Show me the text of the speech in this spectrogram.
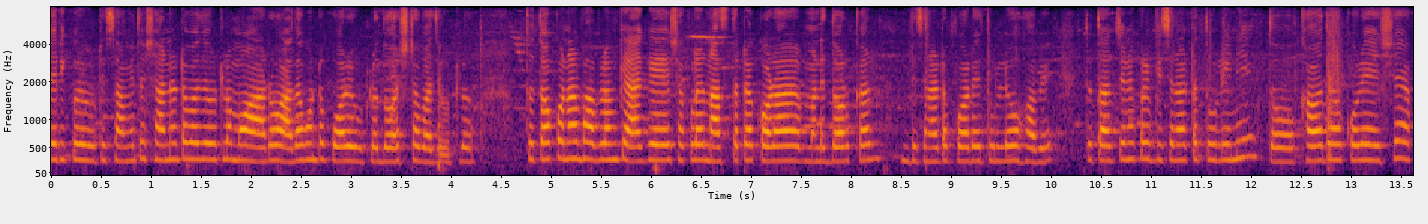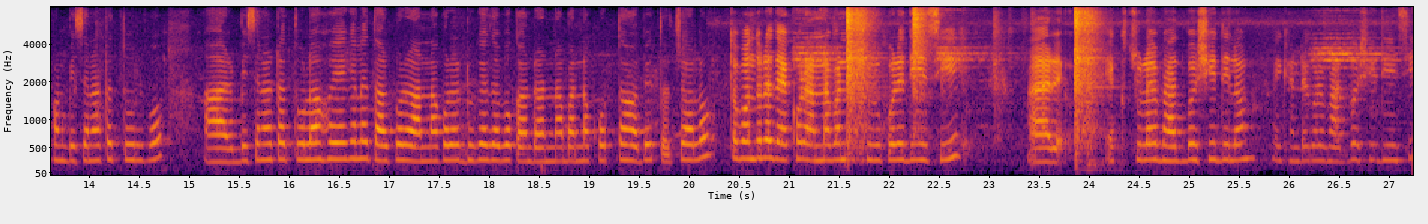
দেরি করে উঠেছে, আমি তো সাড়ে নটা বাজে উঠলাম, ও আরও আধা ঘণ্টা পরে উঠল, দশটা বাজে উঠল। তো তখন আর ভাবলাম কি আগে সকালে নাস্তাটা করা মানে দরকার, বিছানাটা পরে তুললেও হবে। তো তার জন্য করে বিছানাটা তুলিনি। তো খাওয়া দাওয়া করে এসে এখন বিছানাটা তুলবো। আর বিছানাটা তোলা হয়ে গেলে তারপর রান্না করে ঢুকে যাব, কারণ রান্না বান্না করতে হবে। তো চলো। তো বন্ধুরা দেখো রান্না বান্না শুরু করে দিয়েছি। আর এক চুলায় ভাত বসিয়ে দিলাম। এখানটা করে ভাত বসিয়ে দিয়েছি।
